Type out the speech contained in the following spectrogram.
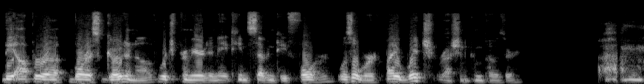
the opera Boris Godunov, which premiered in 1874, was a work by which Russian composer? Um,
